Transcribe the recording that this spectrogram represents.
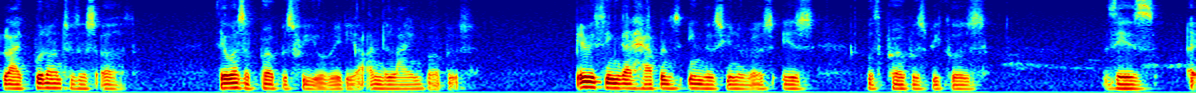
were like put onto this earth, there was a purpose for you already, an underlying purpose. Everything that happens in this universe is with purpose because there's an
